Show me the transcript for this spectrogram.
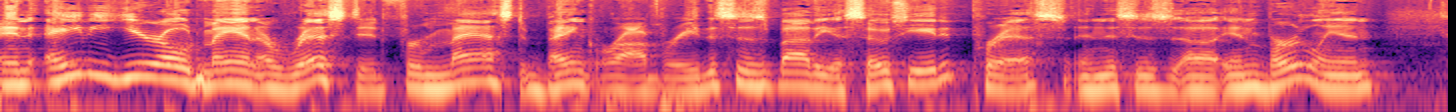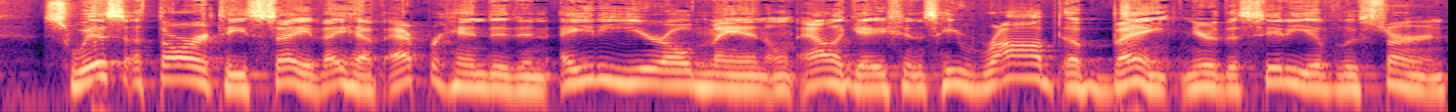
an 80 year old man arrested for masked bank robbery. This is by the Associated Press, and this is uh, in Berlin. Swiss authorities say they have apprehended an 80 year old man on allegations he robbed a bank near the city of Lucerne.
